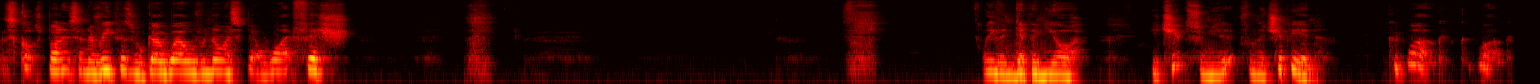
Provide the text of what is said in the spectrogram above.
the Scotch bonnets and the reapers will go well with a nice bit of white fish. Even dipping your your chips from your, from the chippy in could work. Could work.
